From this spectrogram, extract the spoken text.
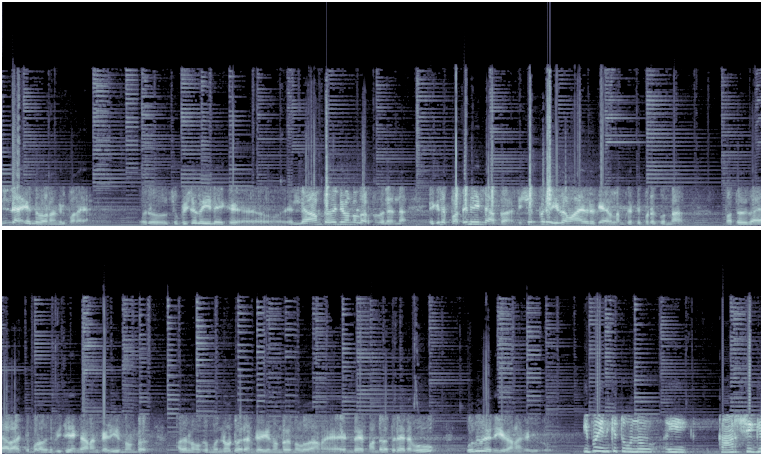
ഇല്ല എന്ന് വേണമെങ്കിൽ പറയാം. ഒരു സുഭിക്ഷതയിലേക്ക് ഏഹ്, എല്ലാം തികഞ്ഞു എന്നുള്ള അർത്ഥത്തിലല്ല. എങ്കിലും പട്ടിണിയില്ലാത്ത വിശപ്പുരഹിതമായ ഒരു കേരളം കെട്ടിപ്പടുക്കുന്ന പദ്ധതി തയ്യാറാക്കുമ്പോൾ അതിന് വിജയം കാണാൻ കഴിയുന്നുണ്ട്. അതിൽ നമുക്ക് മുന്നോട്ട് വരാൻ കഴിയുന്നുണ്ട് എന്നുള്ളതാണ് എന്റെ മണ്ഡലത്തിലെ അനുഭവവും. പൊതുവെ എനിക്ക് കാണാൻ കഴിയുള്ളൂ. ഇപ്പൊ എനിക്ക് തോന്നുന്നു ഈ കാർഷിക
